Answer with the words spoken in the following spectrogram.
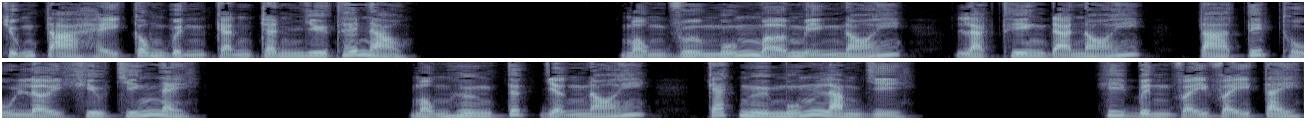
chúng ta hãy công bình cạnh tranh như thế nào? Mộng vừa muốn mở miệng nói, Lạc Thiên đã nói, ta tiếp thụ lời khiêu chiến này. Mộng Hương tức giận nói, các ngươi muốn làm gì? Hi Bình vẫy vẫy tay,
